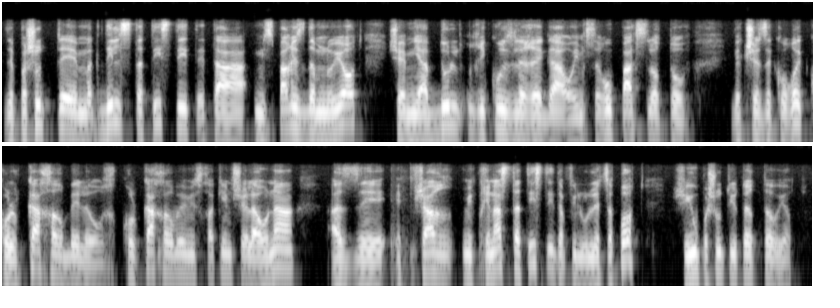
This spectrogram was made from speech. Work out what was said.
זה פשוט מגדיל סטטיסטית את המספר הזדמנויות שהם יאבדו ריכוז לרגע או ימסרו פס לא טוב. וכשזה קורה כל כך הרבה לאורך כל כך הרבה משחקים של העונה, אז אפשר מבחינה סטטיסטית אפילו לצפות שיהיו פשוט יותר טעויות.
